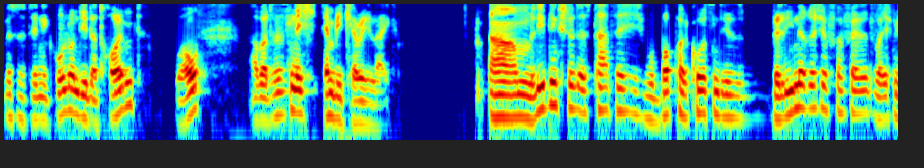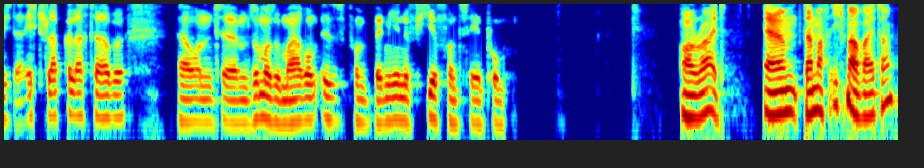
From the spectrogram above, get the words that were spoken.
Mrs. Denicolo und die da träumt. Wow. Aber das ist nicht MV Carrie-like. Ähm, Lieblingsstelle ist tatsächlich, wo Bob halt kurz in dieses Berlinerische verfällt, weil ich mich da echt schlapp gelacht habe. Ja, und ähm, summa summarum ist es von, bei mir eine 4 von 10 Punkten. Alright. Ähm, dann mache ich mal weiter.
